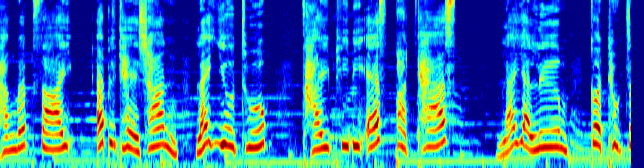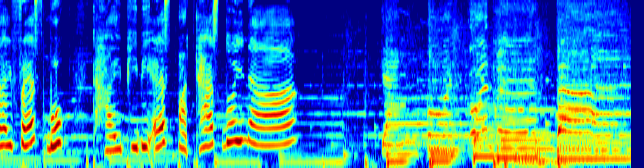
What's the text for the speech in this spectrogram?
ทั้งเว็บไซต์ แอปพลิเคชัน และ YouTube ไทย PBS Podcast และอย่าลืมกดถูกใจ Facebook ไทย PBS Podcast ด้วยนะ แกงปวนกวนพื่อนบ้าน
